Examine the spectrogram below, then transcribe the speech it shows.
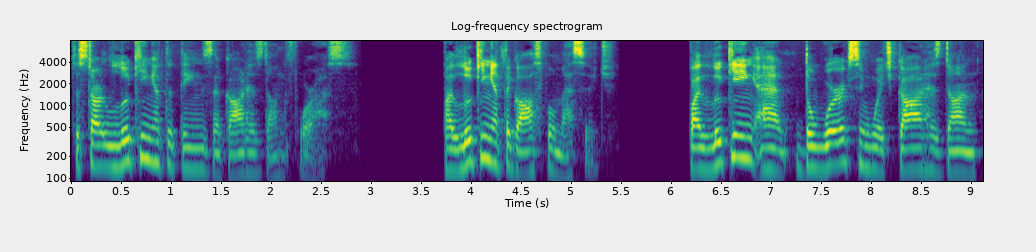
to start looking at the things that God has done for us. By looking at the gospel message, by looking at the works in which God has done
